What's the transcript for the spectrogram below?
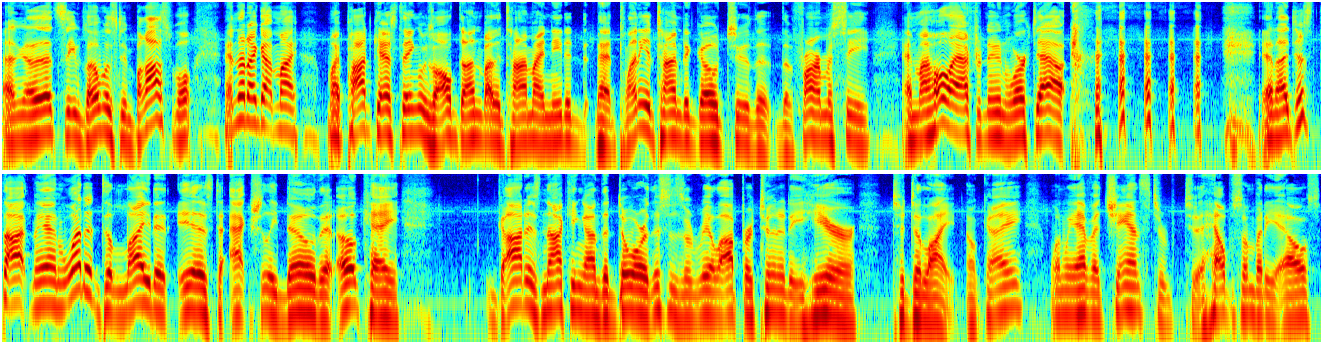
uh, you know, that seems almost impossible. And then I got my my podcast thing was all done by the time I needed had plenty of time to go to the the pharmacy, and my whole afternoon worked out. and I just thought, man, what a delight it is to actually know that okay, God is knocking on the door. This is a real opportunity here to delight, okay? When we have a chance to, to help somebody else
